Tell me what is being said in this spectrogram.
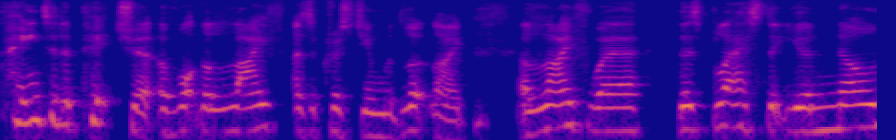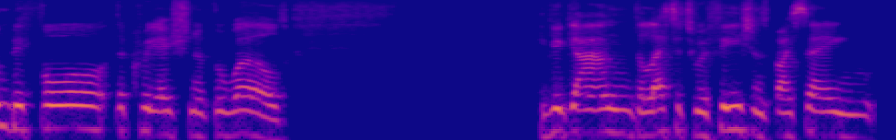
painted a picture of what the life as a Christian would look like a life where there's blessed that you're known before the creation of the world he began the letter to Ephesians by saying,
